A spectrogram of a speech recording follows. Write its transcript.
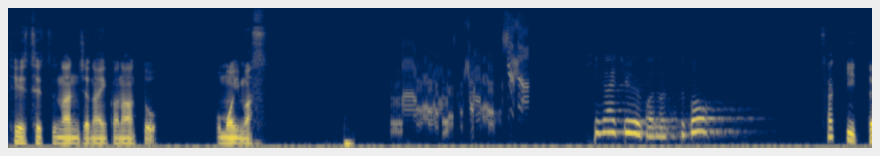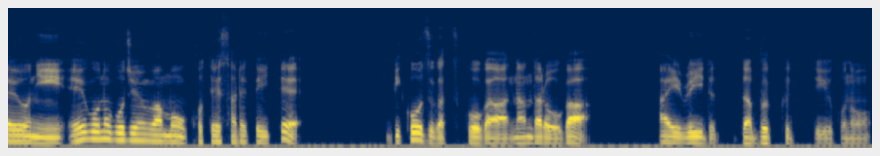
定説なんじゃないかなと思います。滋賀15のツボさっき言ったように英語の語順はもう固定されていて because がつこうがなんだろうが I read the book っていうこの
